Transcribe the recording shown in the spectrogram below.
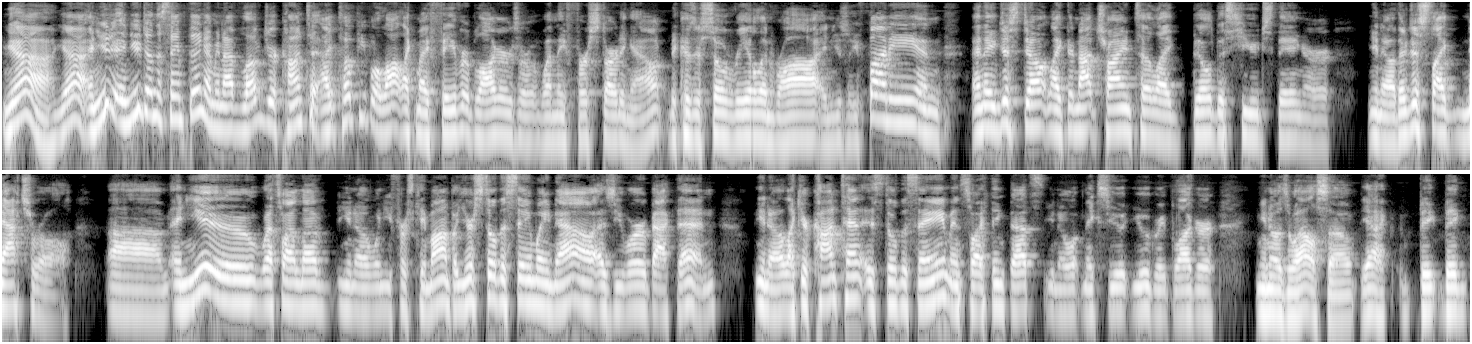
Yeah, yeah, and you and you've done the same thing. I mean, I've loved your content. I tell people a lot like my favorite bloggers are when they first starting out because they're so real and raw and usually funny and and they just don't like they're not trying to like build this huge thing or you know they're just like natural um, and you, that's why I loved, you know, when you first came on, but you're still the same way now as you were back then. You know, like your content is still the same. And so I think that's, you know, what makes you you a great blogger, you know, as well. So yeah, big, big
